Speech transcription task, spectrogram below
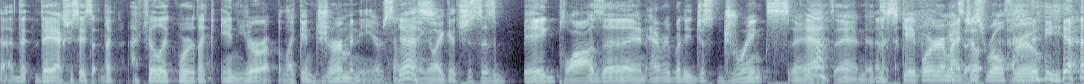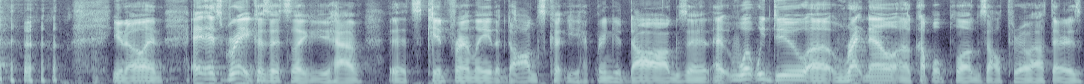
uh, th- they actually say something like, I feel like we're like in Europe, like in Germany or something. Yes. Like it's just this big plaza and everybody just drinks. And, Yeah, it's, and it's, and a skateboarder might a- just roll through. yeah. you know, and, and it's great because it's like you have, it's kid friendly. The dogs, cut you bring your dogs. And, and what we do uh, right now, a couple plugs I'll throw out there is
